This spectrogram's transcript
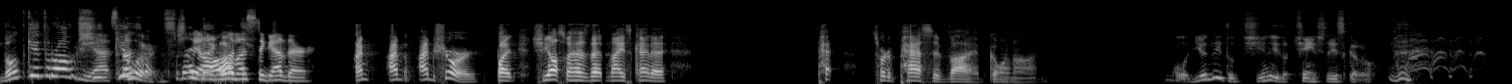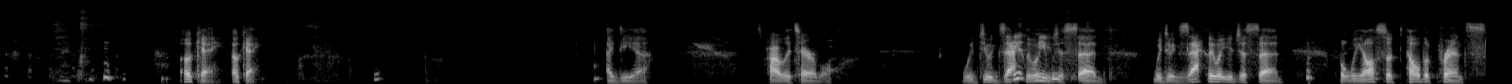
Don't get wrong, she yeah, kill her. especially all of us together. I'm I'm I'm sure, but she also has that nice kind of pa- sort of passive vibe going on. Well, you need to you need to change this girl. Okay. Okay. Idea. It's probably terrible. We do exactly what me you with just said. We do exactly what you just said. But we also tell the prince,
